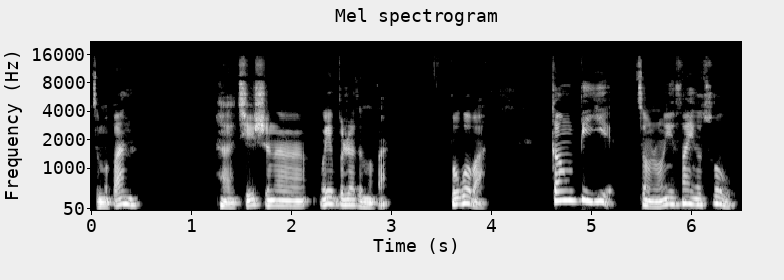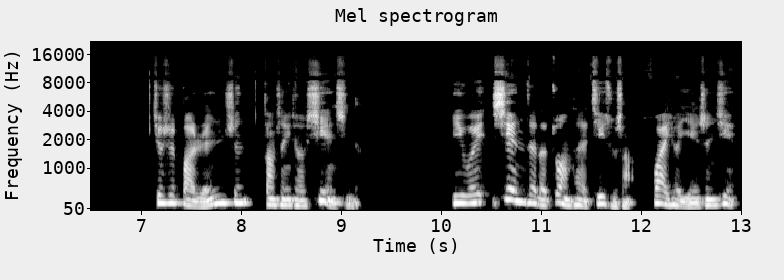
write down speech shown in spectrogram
怎么办呢？哈，其实呢，我也不知道怎么办。不过吧，刚毕业总容易犯一个错误，就是把人生当成一条线性的，以为现在的状态基础上画一条延伸线，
